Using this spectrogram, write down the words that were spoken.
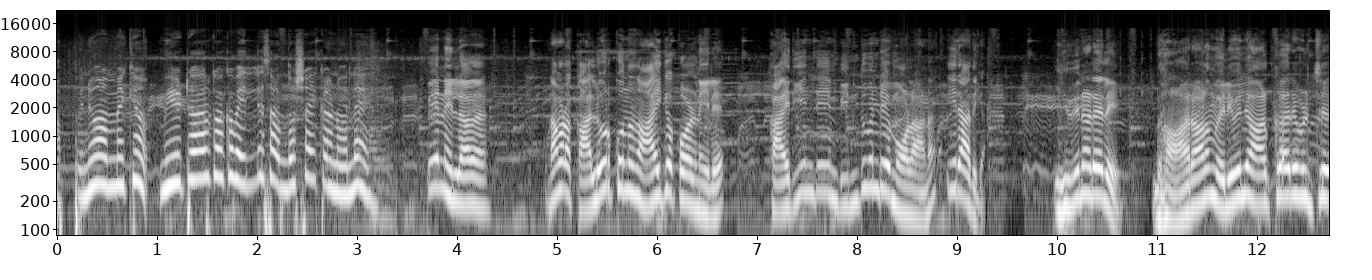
അപ്പനും അമ്മയ്ക്കും വീട്ടുകാർക്കൊക്കെ വലിയ സന്തോഷമായി കാണും അല്ലേ? പിന്നെ ഇല്ലാതെ നമ്മുടെ കലൂർക്കുന്ന് നായിക കോളനിയിലെ കരിയന്റെയും ബിന്ദുവിന്റെയും മോളാണ് ഈ രാധിക. ഇതിനിടയിലേ ധാരാളം വലിയ വലിയ ആൾക്കാർ വിളിച്ച്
